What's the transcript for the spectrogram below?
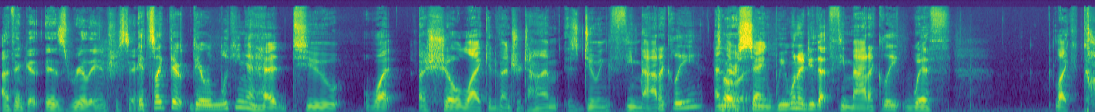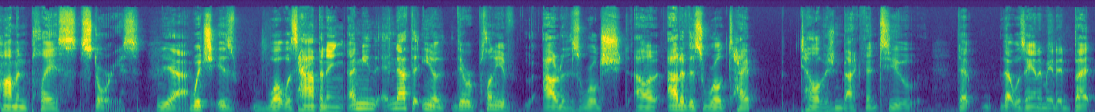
I think it is really interesting. it's like they're they're looking ahead to what a show like Adventure Time is doing thematically, and they're saying we want to do that thematically with like commonplace stories. yeah, which is what was happening. I mean, not that you know there were plenty of out of this world sh- out, out of this world type television back then too that that was animated, but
